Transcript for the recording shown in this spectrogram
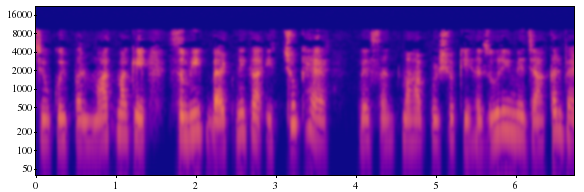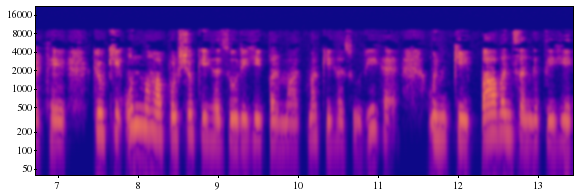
जो कोई परमात्मा के समीप बैठने का इच्छुक है वे संत महापुरुषों की हजूरी में जाकर बैठे, क्योंकि उन महापुरुषों की हजूरी ही परमात्मा की हजूरी है। उनकी पावन संगति ही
